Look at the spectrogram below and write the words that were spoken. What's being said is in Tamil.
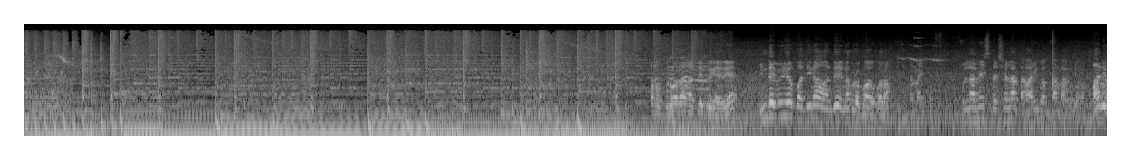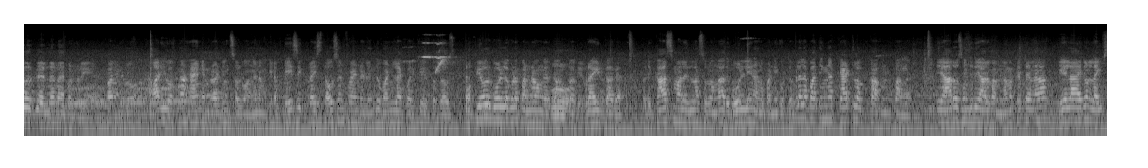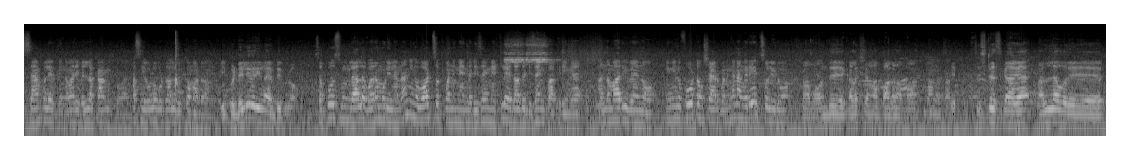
நம்ம ப்ரோ தான் நடத்திட்டு இருக்காரு. இந்த வீடியோ பார்த்தீங்கன்னா வந்து என்ன ப்ரோ பார்க்க போகிறோம் நம்ம இப்போ ஃபுல்லாகவே ஸ்பெஷலாக ஆரி ஒர்க் தான் பார்க்க போகிறோம் ஆரி ஒர்க் என்னென்ன பண்ணுறீங்க பாருங்க ப்ரோ ஆரி ஒர்க்னா ஹேண்ட் எம்ப்ராய்டரின்னு சொல்லுவாங்க. நம்ம கிட்ட பேசிக் ப்ரைஸ் தௌசண்ட் ஃபைவ் ஹண்ட்ரட்லேருந்து ஒன் லேக் வரைக்கும் இருக்கு ப்ளவுஸ் பியூர் கோல்டில் கூட பண்ணுறவங்க இருக்காங்க ப்ரைடுக்காக அது காசு மாலை இதெல்லாம் சொல்லுவாங்க. அது கோல்ட்லேயே நாங்கள் பண்ணி கொடுத்தோம் இதில் பார்த்தீங்கன்னா கேட்லாக் காமிப்பாங்க. இது யாரோ செஞ்சது யாரோ காமி. நம்ம கிட்ட எல்லாம் ஏழாயிரம் லைஃப் சாம்பிள் இருக்குது இந்த மாதிரி வெளில காமிப்போம் காசு எவ்வளோ கொடுத்தாலும் விற்க மாட்டாங்க இப்போ டெலிவரிலாம் எப்படி ப்ரோ சப்போஸ் உங்களால் வர முடியலன்னா நீங்கள் வாட்ஸ்அப் பண்ணுங்க இந்த டிசைன் நெட்டில் ஏதாவது டிசைன் பார்க்குறீங்க அந்த மாதிரி வேணும். எங்களுக்கு ஃபோட்டோ ஷேர் பண்ணுங்க நாங்கள் ரேட் சொல்லிடுவோம். நம்ம வந்து கலெக்ஷன்லாம் பார்க்கலாமா? வாங்க. சிஸ்டர்ஸ்க்காக நல்ல ஒரு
